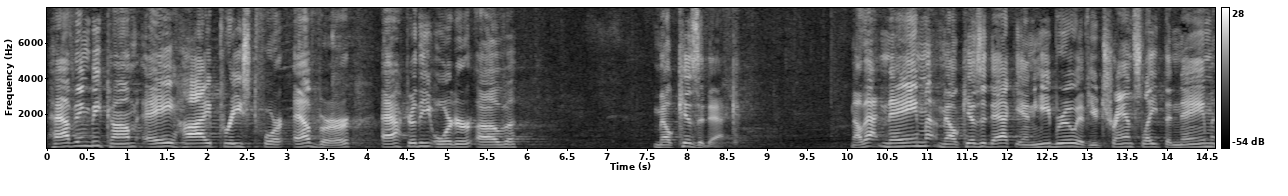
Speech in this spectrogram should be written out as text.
having become a high priest forever after the order of Melchizedek. Now, that name, Melchizedek, in Hebrew, if you translate the name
